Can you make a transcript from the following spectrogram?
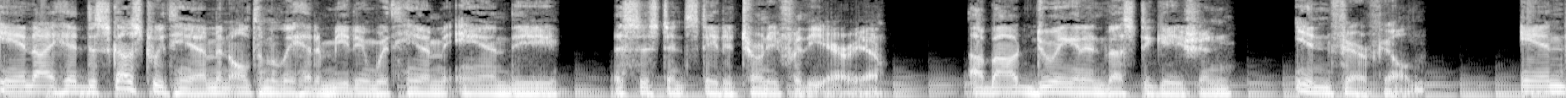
And I had discussed with him and ultimately had a meeting with him and the assistant state attorney for the area about doing an investigation in Fairfield. And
